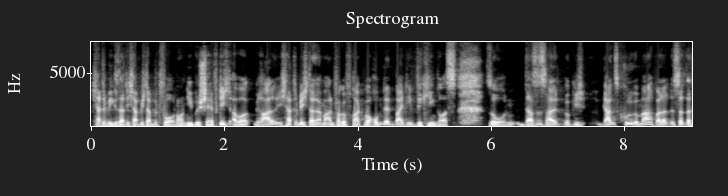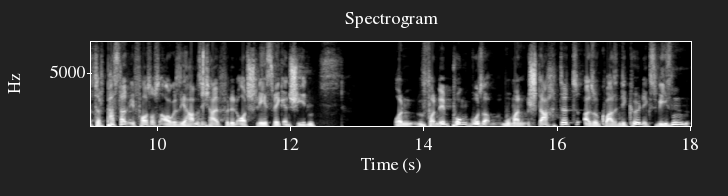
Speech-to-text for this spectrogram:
ich hatte, wie gesagt, ich habe mich damit vorher noch nie beschäftigt, aber gerade, ich hatte mich dann am Anfang gefragt, warum denn bei die Wikingers? So, und das ist halt wirklich ganz cool gemacht, weil das, ist, das, das passt halt wie Faust aufs Auge. Sie haben sich halt für den Ort Schleswig entschieden. Und von dem Punkt, wo, sie, wo man startet, also quasi in die Königswiesen,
